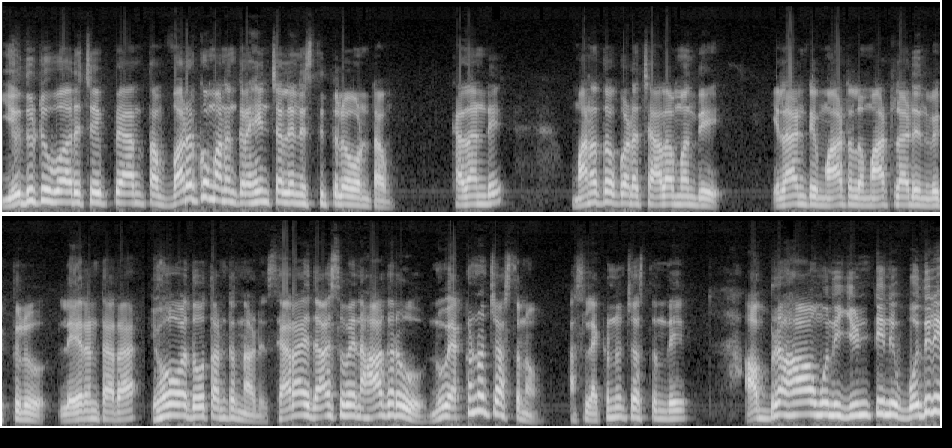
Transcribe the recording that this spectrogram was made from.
ఎదుటి వారు చెప్పేంత వరకు మనం గ్రహించలేని స్థితిలో ఉంటాం. కదండి? మనతో కూడా చాలామంది ఇలాంటి మాటలు మాట్లాడిన వ్యక్తులు లేరంటారా? యహోవ దూత అంటున్నాడు శారాయి దాసివైన హాగరు నువ్వు ఎక్కడి నుంచి వస్తున్నావు? అసలు ఎక్కడి నుంచి వస్తుంది? అబ్రహాముని ఇంటిని వదిలి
